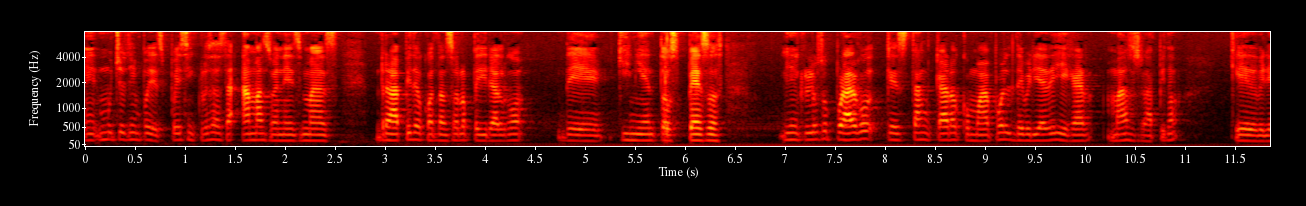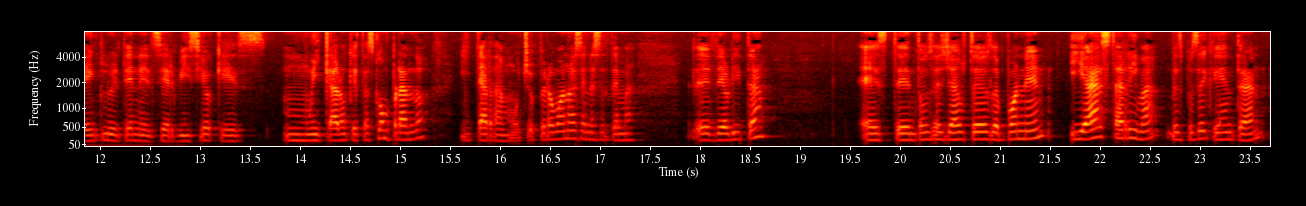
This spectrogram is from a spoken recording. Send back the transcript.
eh, mucho tiempo después, incluso hasta Amazon es más rápido con tan solo pedir algo de 500 pesos. Y incluso por algo que es tan caro como Apple debería de llegar más rápido, que debería incluirte en el servicio que es muy caro que estás comprando y tarda mucho. Pero bueno, ese no es el tema de, de ahorita. Este, entonces ya ustedes lo ponen y hasta arriba, después de que entran,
